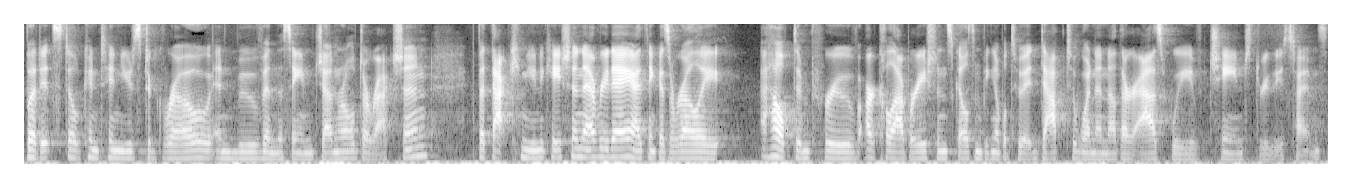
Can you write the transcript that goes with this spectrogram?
but it still continues to grow and move in the same general direction. But that communication every day, I think, has really helped improve our collaboration skills and being able to adapt to one another as we've changed through these times.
